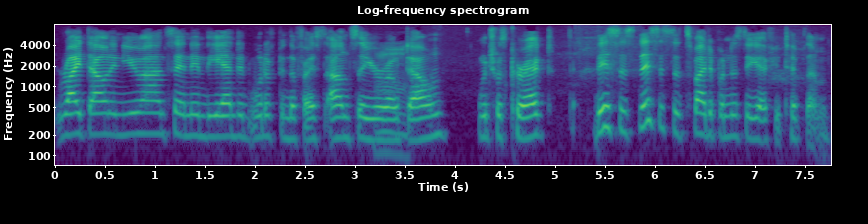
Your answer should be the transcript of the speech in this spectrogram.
write down a new answer, and in the end, it would have been the first answer you mm. wrote down, which was correct. This is this is the Zweite Bundesliga if you tip them.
